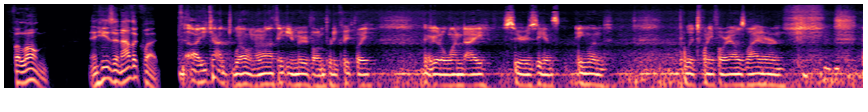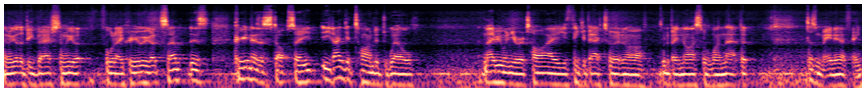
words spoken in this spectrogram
for long. Now, here's another quote. Oh, you can't dwell on it. I think you move on pretty quickly. I think we've got a one day series against England probably 24 hours later, and then we got the big bash, then we got four day cricket. We got so there's cricket never stops, so you, you don't get time to dwell maybe when you retire, you think back to it, and oh, would have been nice to have won that, but it doesn't mean anything.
